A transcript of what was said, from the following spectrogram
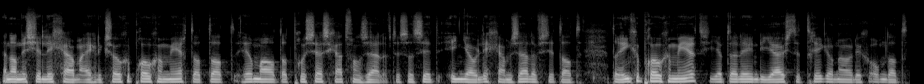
En dan is je lichaam eigenlijk zo geprogrammeerd dat dat helemaal, dat proces gaat vanzelf. Dus dat zit in jouw lichaam zelf, zit dat erin geprogrammeerd. Je hebt alleen de juiste trigger nodig om, dat,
